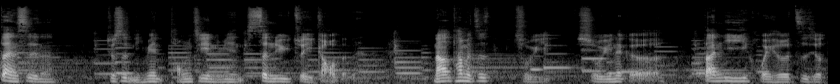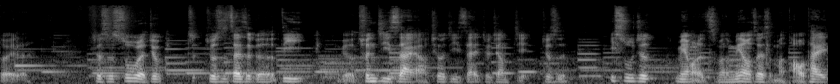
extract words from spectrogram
但是呢，就是里面同阶里面胜率最高的人，然后他们是属于属于那个单一回合制就对了，就是输了就就就是在这个第一那个春季赛啊、秋季赛就这样解，就是。一输就没有了，什么没有在什么淘汰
